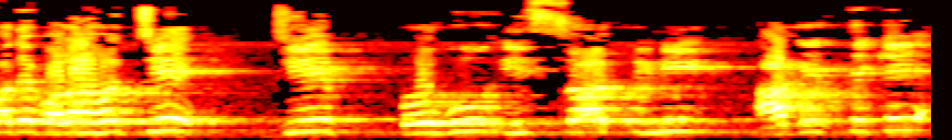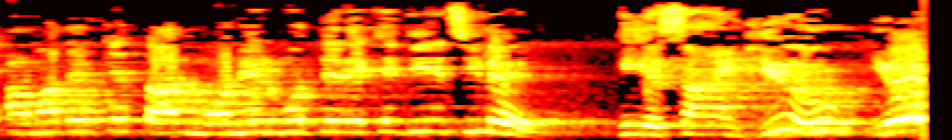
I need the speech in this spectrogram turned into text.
পদে বলা হচ্ছে যে প্রভু ঈশ্বর তিনি আগের থেকেই আমাদেরকে তার মনের মধ্যে রেখে দিয়েছিলেন He assigned you, your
